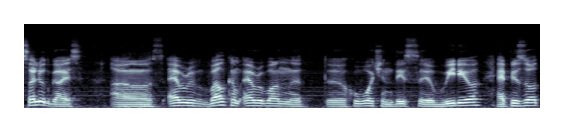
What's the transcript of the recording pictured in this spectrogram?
Salute guys! Uh, every welcome everyone uh, who watching this uh, video episode.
